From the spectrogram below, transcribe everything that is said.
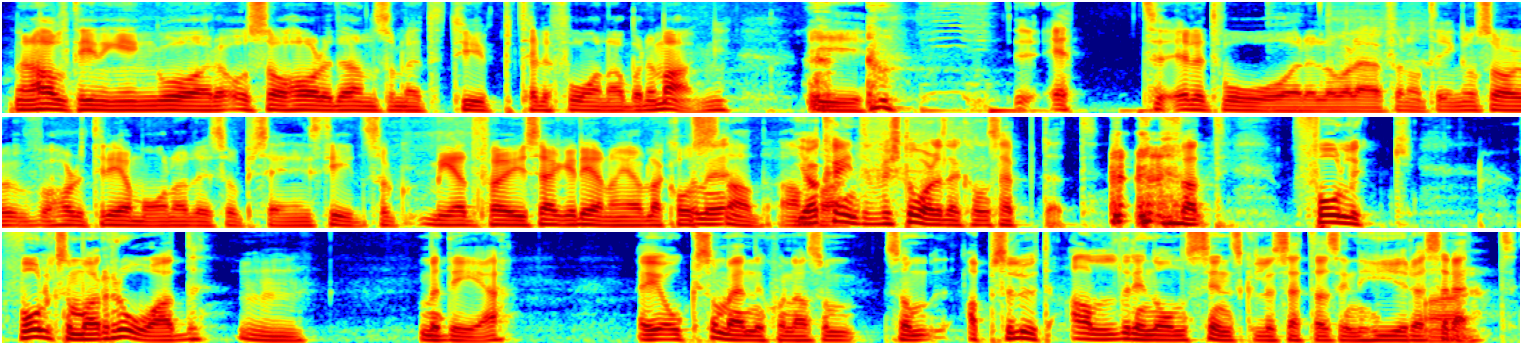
Men allting ingår och så har du den som ett typ telefonabonnemang i ett eller två år eller vad det är för någonting. Och så har, du- har du tre månaders uppsägningstid så medför ju säkert det någon jävla kostnad. Men jag kan inte förstå det där konceptet. För att folk, folk som har råd Mm. med det är ju också människorna som, som absolut aldrig någonsin skulle sätta sin hyresrätt.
